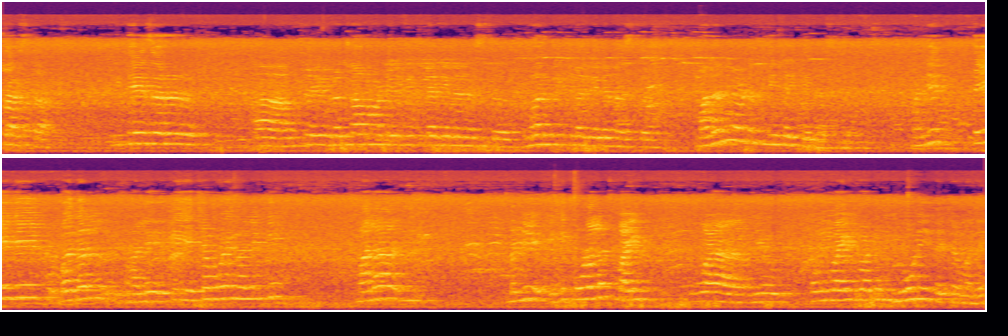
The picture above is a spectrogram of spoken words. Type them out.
संस्था असतात. इथे जर आमचं हे वृंदावन हॉटेल विकलं गेलं नसतं घर विकलं गेलं नसतं मला नाही वाटत मी काही केलं असतं. म्हणजे ते जे बदल झाले ते याच्यामुळे झाले की मला म्हणजे हे कोणालाच वाईट वा म्हणजे कोणी वाईट वाटून घेऊ नये त्याच्यामध्ये.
